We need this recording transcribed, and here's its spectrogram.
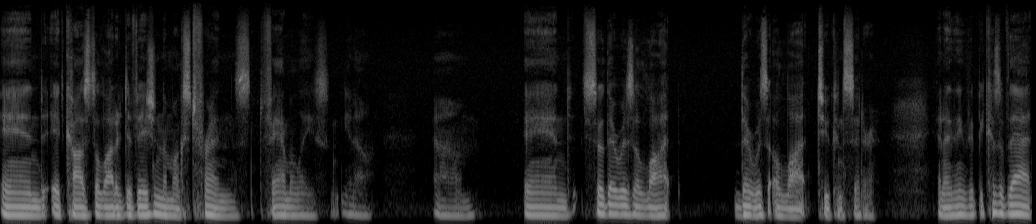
and it caused a lot of division amongst friends, families. You know, um, and so there was a lot. There was a lot to consider, and I think that because of that,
